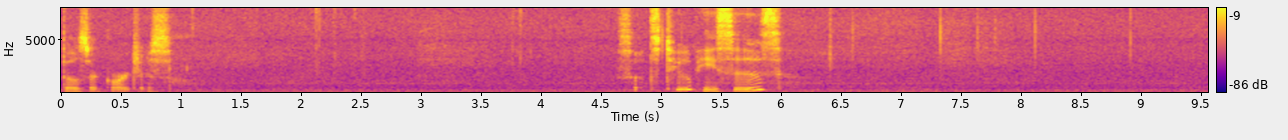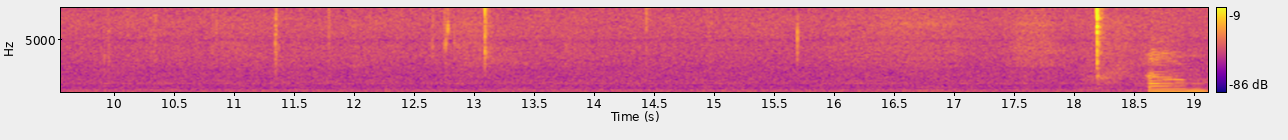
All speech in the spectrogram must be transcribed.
those are gorgeous. So it's two pieces. Um,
